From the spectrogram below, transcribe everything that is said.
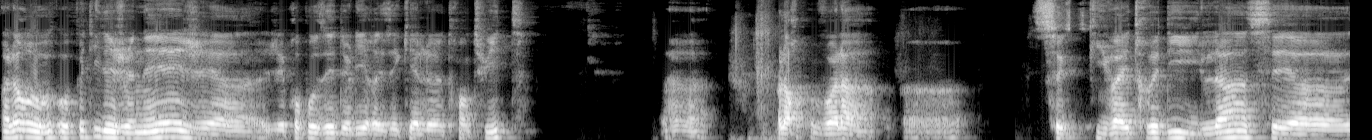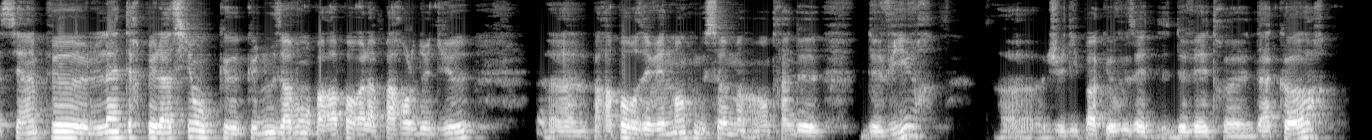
alors, au, petit déjeuner, euh, j'ai proposé de lire Ézéchiel 38. alors, voilà ce qui va être dit là, c'est euh, c'est un peu l'interpellation que, que nous avons par rapport à la parole de Dieu, euh, par rapport aux événements que nous sommes en train de, de vivre. Euh, je dis pas que vous êtes, devez être d'accord,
